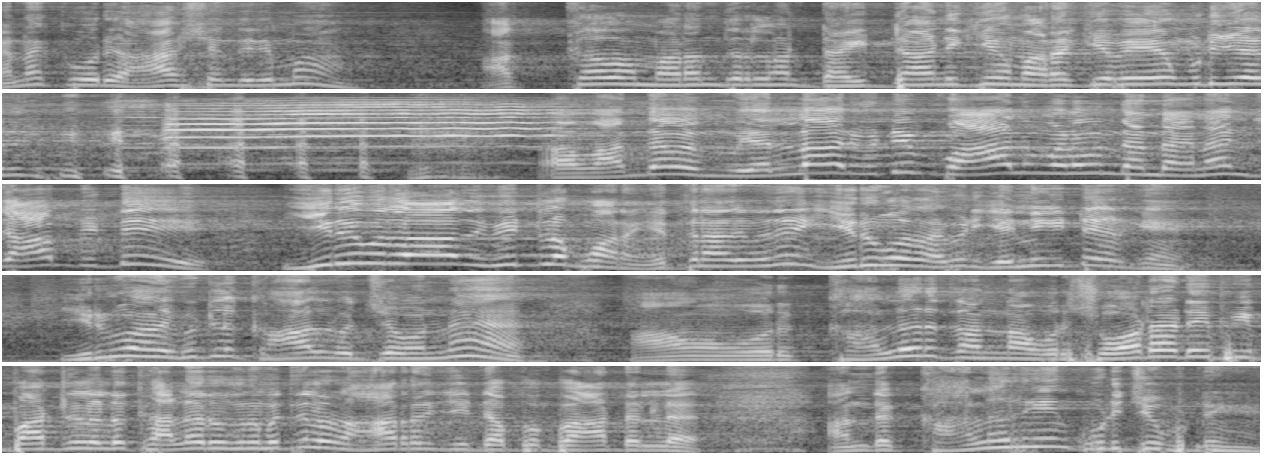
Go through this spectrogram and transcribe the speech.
எனக்கு ஒரு ஆசை தெரியுமா? அக்காவை மறந்துடலாம் டைட்டானிக்கையும் மறக்கவே முடியாது. அவன் வந்த எல்லார் வீட்டையும் பால் மனமும் தந்தாங்க. நான் சாப்பிட்டுட்டு இருபதாவது வீட்டில் போகிறேன் எத்தனாவது வீடு? இருபதாவது வீடு. எண்ணிக்கிட்டே இருக்கேன். இருபதாவது வீட்டில் கால் வச்ச உடனே அவன் ஒரு கலர் தந்தான். ஒரு சோடா டேப்பி பாட்டிலில் கலர் இருக்கிற மத்தியில் ஒரு ஆரஞ்சு டப்பா பாட்டில் அந்த கலரையும் குடிச்சு விட்டேன்?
